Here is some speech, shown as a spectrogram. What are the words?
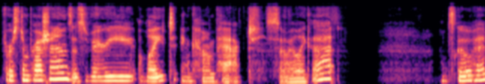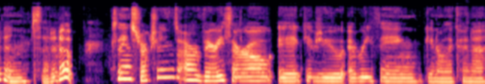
First impressions, it's very light and compact. So I like that. Let's go ahead and set it up. So the instructions are very thorough. It gives you everything, you know, that kind of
